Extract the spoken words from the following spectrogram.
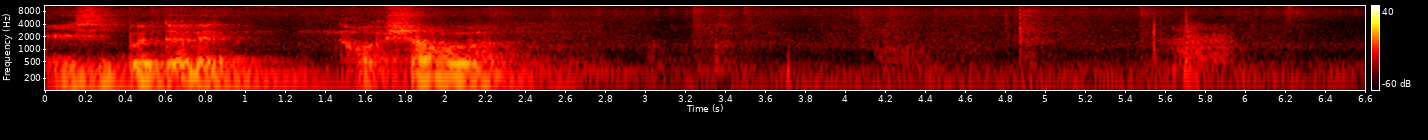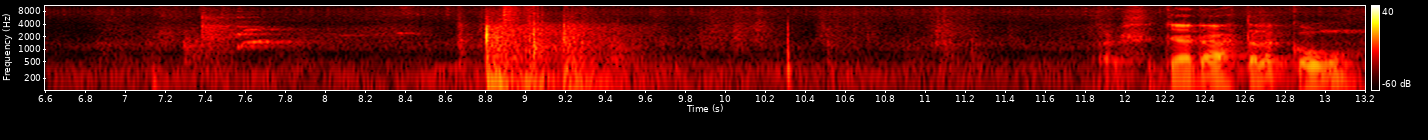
Ini simple toilet. Hot shower Sejadah telekung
